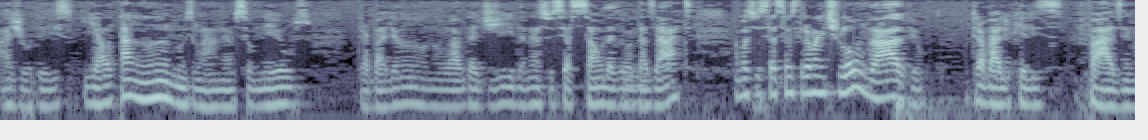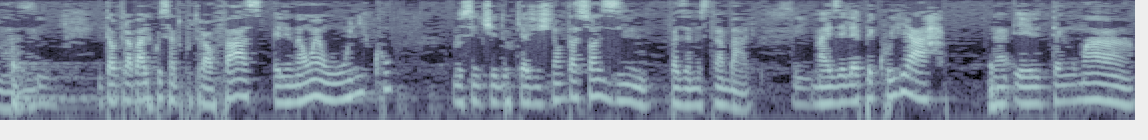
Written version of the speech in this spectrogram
ajuda. Isso. E ela está há anos lá, né, o seu Neus trabalhando, lá da Dida, né, a Associação da Vila das Artes. É uma associação extremamente louvável o trabalho que eles fazem lá. Né? Então, o trabalho que o Centro Cultural faz, ele não é único, no sentido que a gente não está sozinho fazendo esse trabalho Sim. mas ele é peculiar, né? Ele tem uma,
